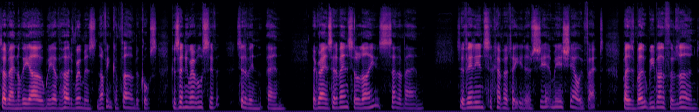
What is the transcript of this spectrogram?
Servalan, of VO, we have heard rumours, nothing confirmed, of course, concerning rebel Civ- Sullivan Van. Le Grand, Sullivan still alive? Servalan. Civilians decapitated, a mere shell, in fact. But as bo- we both have learned,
